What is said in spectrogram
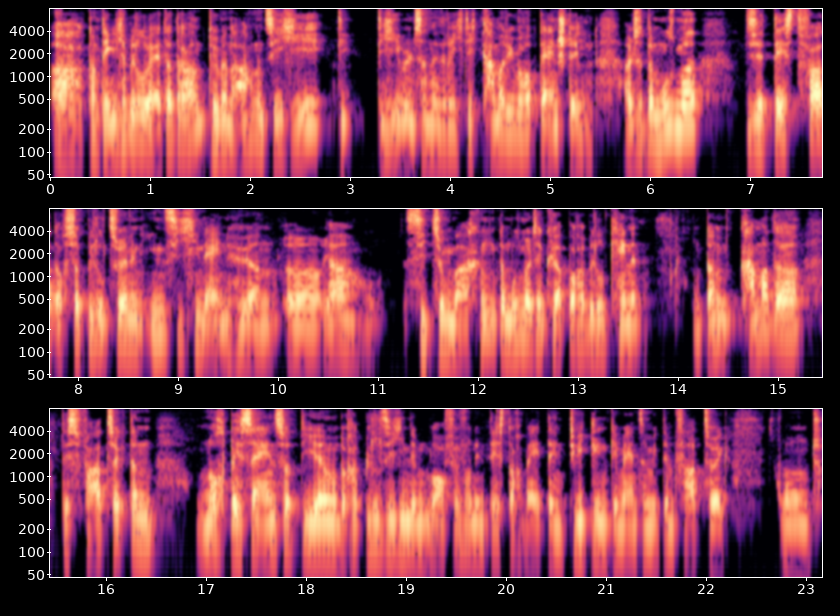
Ah, dann denke ich ein bisschen weiter dran, drüber nach und dann sehe ich, hey, die, die Hebeln sind nicht richtig. Kann man die überhaupt einstellen? Also da muss man diese Testfahrt auch so ein bisschen zu einem in sich hineinhören, äh, ja, Sitzung machen. Da muss man seinen Körper auch ein bisschen kennen. Und dann kann man da das Fahrzeug dann noch besser einsortieren und auch ein bisschen sich in dem Laufe von dem Test auch weiterentwickeln, gemeinsam mit dem Fahrzeug und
